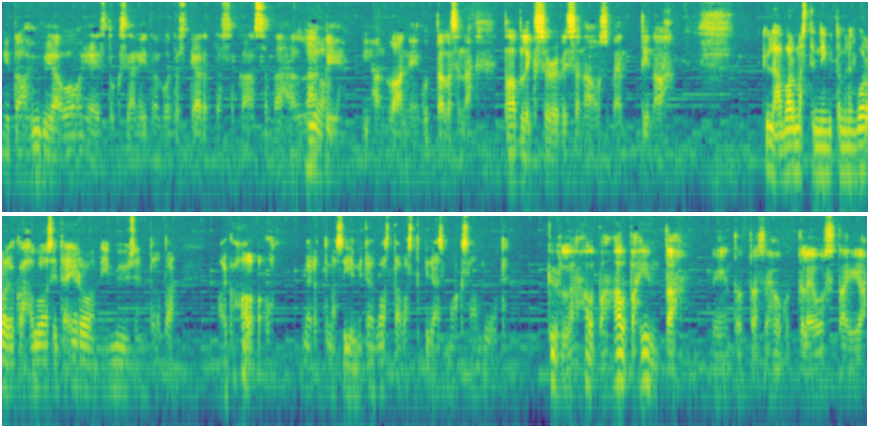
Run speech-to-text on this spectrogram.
niitä on hyviä ohjeistuksia, niitä me voitaisiin käydä tässä kanssa vähän läpi Joo. ihan vaan niin kuin tällaisena public service announcementtina. Kyllähän varmasti niin kuin tämmöinen voro, joka haluaa sitä eroa, niin myy sen tuota, aika halvalla verrattuna siihen, mitä vastaavasta pitäisi maksaa muuten. Kyllä, halpa, halpa hinta, niin tota, se houkuttelee ostajia.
